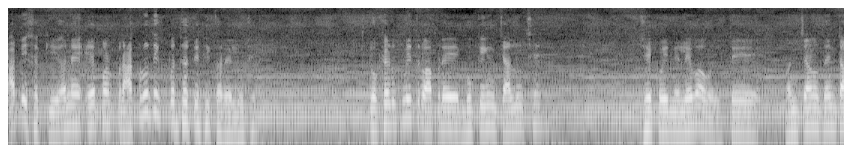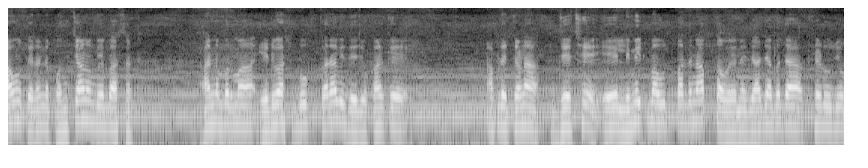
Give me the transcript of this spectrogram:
આપી શકીએ અને એ પણ પ્રાકૃતિક પદ્ધતિથી કરેલું છે. તો ખેડૂત મિત્રો, આપણે બુકિંગ ચાલુ છે. જે કોઈને લેવા હોય તે પંચાણું ત્રણ તાવોતેર અને પંચાણું બે બાસઠ આ નંબરમાં એડવાન્સ બુક કરાવી દેજો, કારણ કે આપણે ચણા જે છે એ લિમિટમાં ઉત્પાદન આપતા હોય અને જાજા બધા ખેડૂત જો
